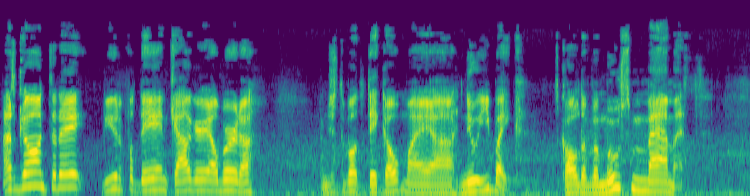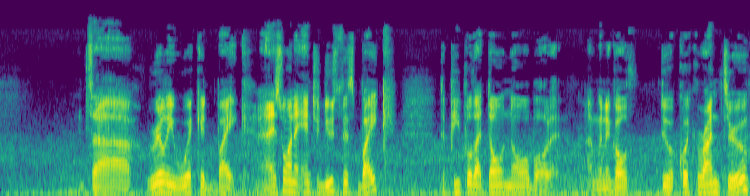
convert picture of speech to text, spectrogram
How's it going today? Beautiful day in Calgary, Alberta. I'm just about to take out my uh, new e-bike. It's called a Vamoose Mammoth. It's a really wicked bike. And I just want to introduce this bike to people that don't know about it. I'm going to go do a quick run through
